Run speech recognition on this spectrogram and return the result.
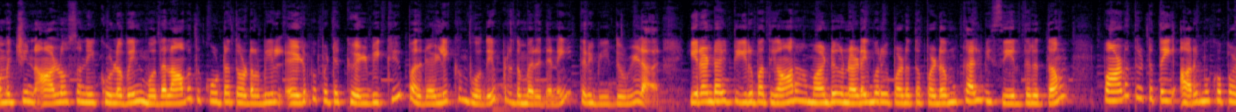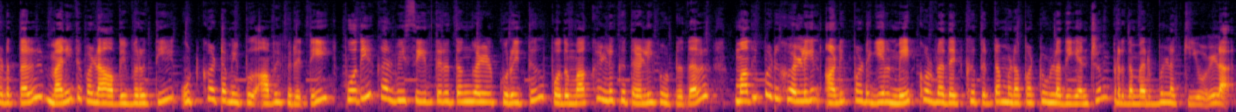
அமைச்சின் ஆலோசனைக் குழுவின் முதலாவது கூட்டத் தொடர்பில் எழுப்பப்பட்ட கேள்விக்கு பதிலளிக்கும் போதே பிரதமர் இதனை தெரிவித்துள்ளார். இரண்டாயிரத்தி இருபத்தி ஆறாம் ஆண்டு நடைமுறைப்படுத்தப்படும் கல்வி சீர்திருத்தம் பாடத்திட்டத்தை அறிமுகப்படுத்தல் மனிதவள அபிவிருத்தி உட்கட்டமைப்பு அபிவிருத்தி புதிய கல்வி சீர்திருத்தங்கள் குறித்து பொதுமக்களுக்கு தெளிவூட்டுதல் மதிப்பீடுகளின் அடிப்படையில் மேற்கொள்வதற்கு திட்டமிடப்பட்டுள்ளது என்றும் பிரதமர் விளக்கியுள்ளார்.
